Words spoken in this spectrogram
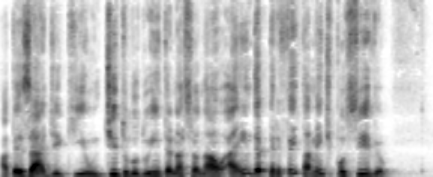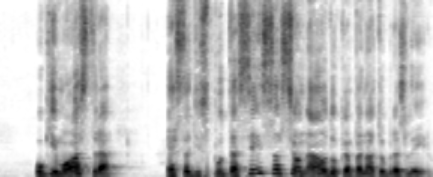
apesar de que um título do Internacional ainda é perfeitamente possível, o que mostra essa disputa sensacional do Campeonato Brasileiro.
